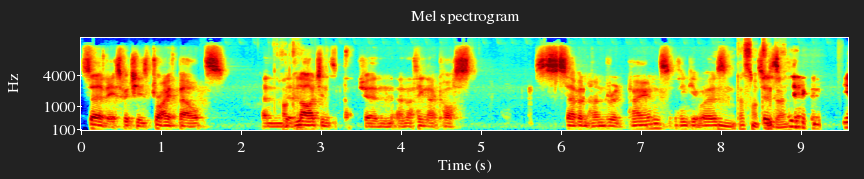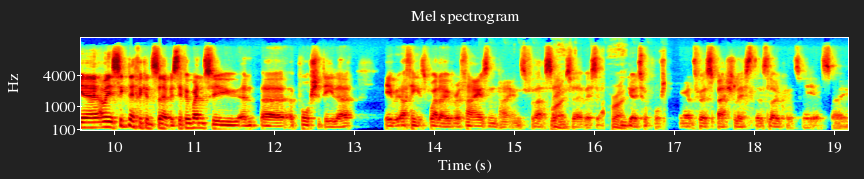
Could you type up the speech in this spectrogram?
service, which is drive belts and Okay. the large inspection, and I think that cost seven hundred pounds. I think it was. Hmm, that's not So too bad. significant. Yeah, I mean, significant service. If it went to an, uh, a Porsche dealer, it, I think it's well over a thousand pounds for that same Right. service. I Right. go to a Porsche, go to a specialist that's local to here. So,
